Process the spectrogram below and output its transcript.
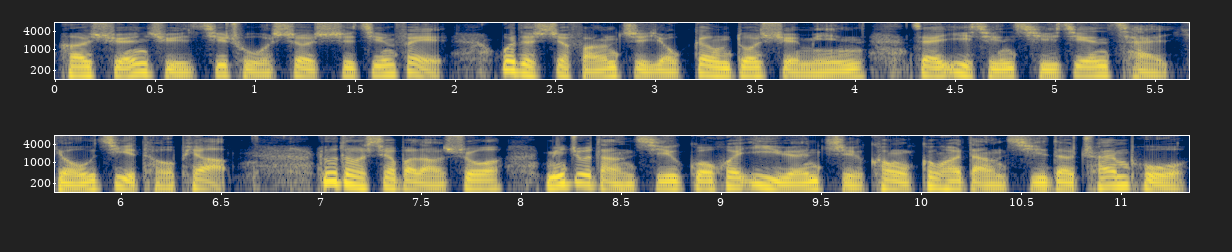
和选举基础设施经费，为的是防止有更多选民在疫情期间采邮寄投票。路透社报道说，民主党籍国会议员指控共和党籍的川普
